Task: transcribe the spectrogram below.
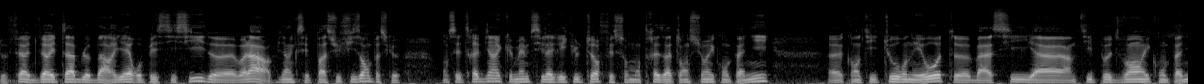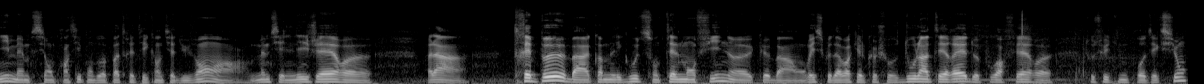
de faire une véritable barrière aux pesticides. Euh, voilà, bien que c'est pas suffisant parce que on sait très bien que même si l'agriculteur fait sûrement très attention et compagnie, euh, quand il tourne et haute, euh, bah, s'il y a un petit peu de vent et compagnie, même si en principe on ne doit pas traiter quand il y a du vent, même s'il y a une légère, voilà, très peu, bah, comme les gouttes sont tellement fines que bah, on risque d'avoir quelque chose. D'où l'intérêt de pouvoir faire tout de suite une protection.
